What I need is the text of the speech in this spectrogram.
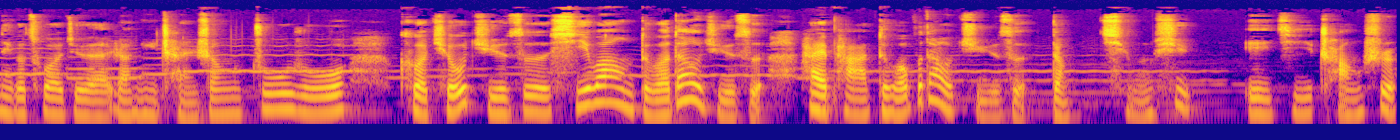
那个错觉让你产生诸如渴求橘子、希望得到橘子、害怕得不到橘子等情绪，以及尝试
